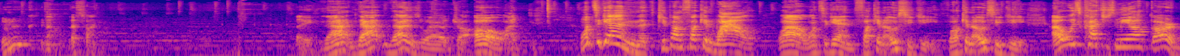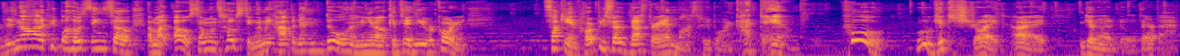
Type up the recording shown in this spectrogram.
Unuk? No, that's fine. Like that that that is where I would draw oh I once again, let's keep on fucking wow. Wow, once again, fucking OCG. Fucking OCG. It always catches me off guard. There's not a lot of people hosting, so I'm like, oh, someone's hosting. Let me hop it in the duel and, you know, continue recording. Fucking Harpy's Feather Duster and Monster Reborn. God damn. Whew. Ooh, get destroyed. Alright, I'm getting another duel. They're back.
